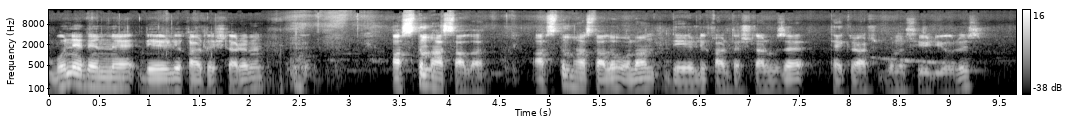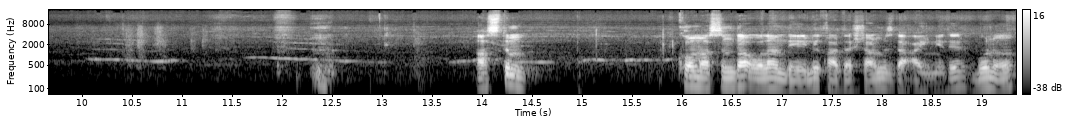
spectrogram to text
Bu nedenle değerli kardeşlerimin astım hastalığı, astım hastalığı olan değerli kardeşlerimize tekrar bunu söylüyoruz. Astım komasında olan değerli kardeşlerimiz de aynıdır. Bunu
